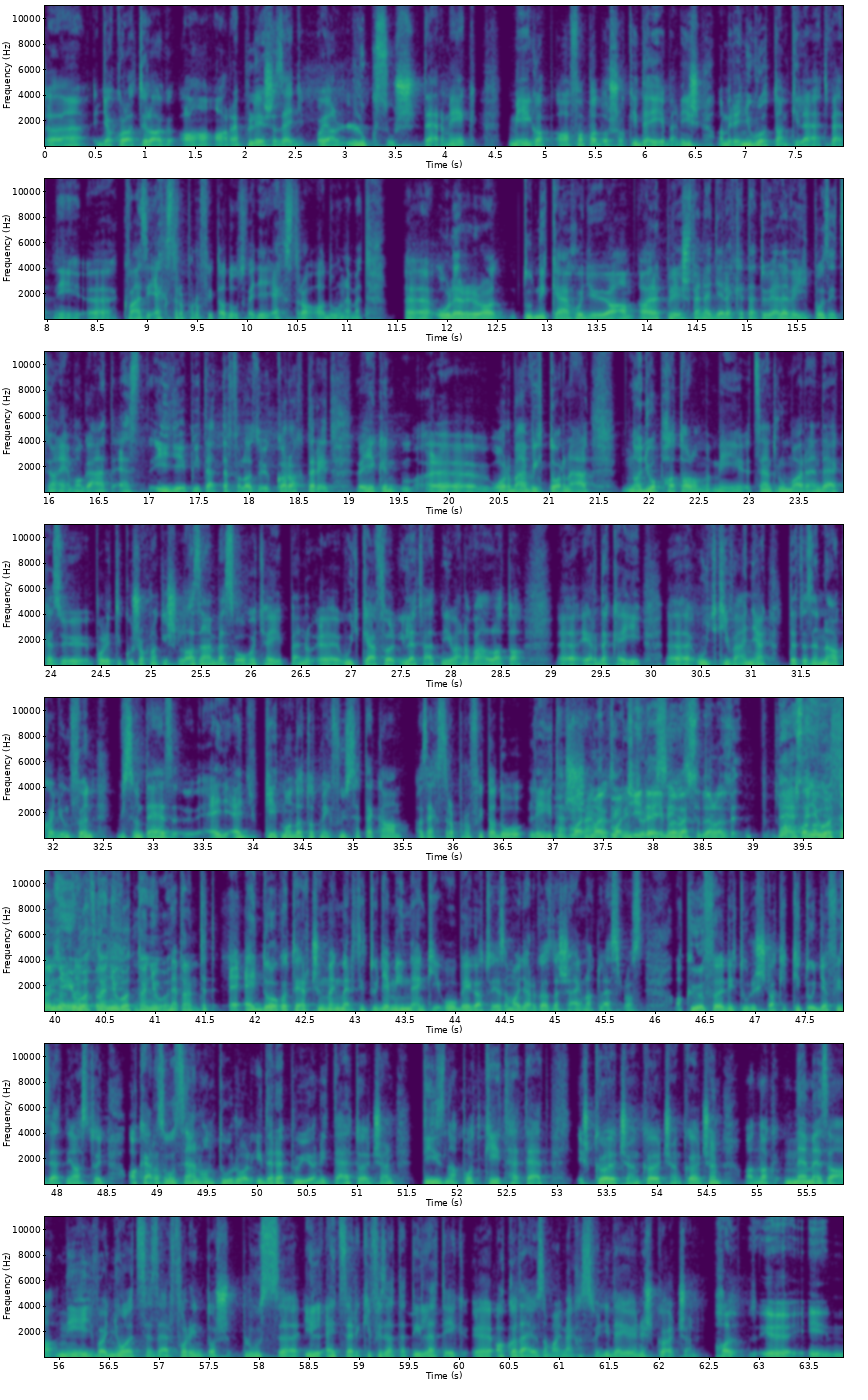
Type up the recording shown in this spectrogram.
gyakorlatilag a, a repülés az egy olyan luxus termék, még a, a fapadosok idejében is, amire nyugodtan ki lehet vetni kvázi extra profit adót, vagy egy extra adónemet. Uh, tudni kell, hogy ő a, a repülés fene gyereke, tehát ő eleve így pozícionálja magát, ezt így építette fel az ő karakterét. Ő egyébként Orbán Viktornál nagyobb hatalmi centrummal rendelkező politikusoknak is lazán beszól, hogyha éppen úgy kell föl, illetve hát nyilván a vállalata érdekei úgy kívánják, tehát ezen ne akadjunk fönt. Viszont ehhez egy, egy-két mondatot még fűzhetek a, az extra profit adó légitársaságot. Majd idejéből veszed el az... Persze, akkor, nyugodtan, nyugodtan, nyugodtan, nyugodtan, nyugodtan. Tehát e- egy dolgot értsünk meg, mert itt ugye mindenki óbégat, hogy ez a magyar gazdaságnak lesz rossz. A külföldi turista, aki ki tudja fizetni azt, hogy akár az óceánon túlról ide repüljön, itt eltöltsön tíz napot, két hetet, és kölcsön, kölcsön, kölcsön, annak nem ez a négy vagy nyolc ezer forintos plusz ill, egyszerű kifizetett illeték akadályozza majd meg azt, hogy ide jöjjön és kölcsön. Ha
